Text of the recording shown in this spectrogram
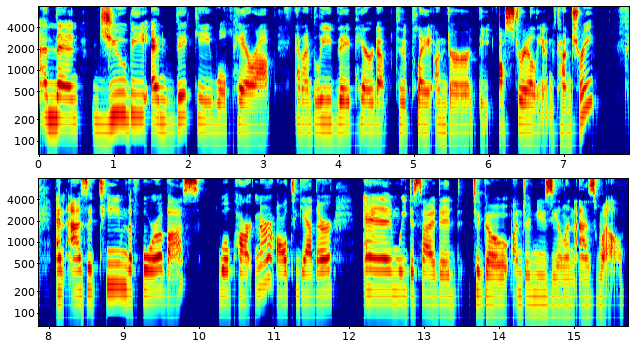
And then Juby and Vicky will pair up, and I believe they paired up to play under the Australian country. And as a team, the four of us will partner all together, and we decided to go under New Zealand as well.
